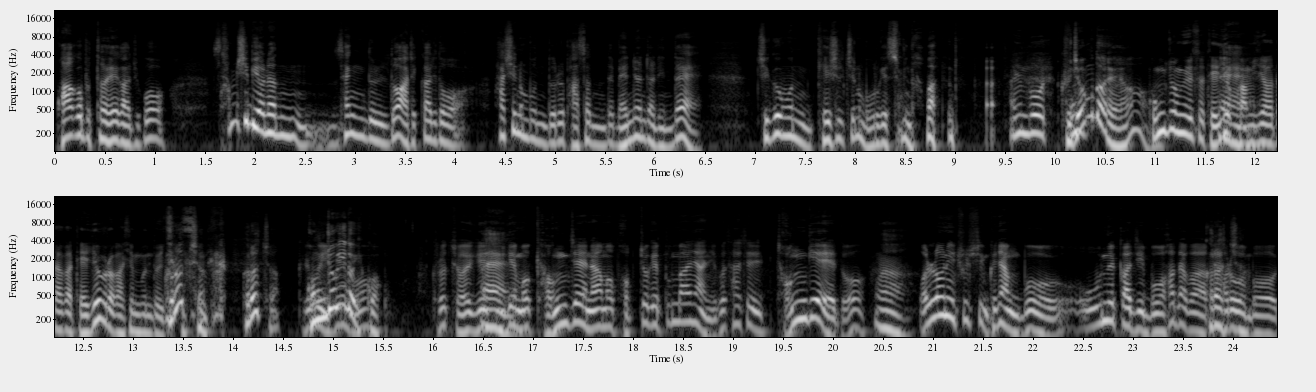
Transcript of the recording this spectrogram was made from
과거부터 해가지고 30여 년생들도 아직까지도 하시는 분들을 봤었는데 몇 년 전인데 지금은 계실지는 모르겠습니다만. 아니 뭐 그 정도예요. 공정위에서 대기업 네. 감시하다가 대기업으로 가신 분도 있죠. 그렇죠. 그렇죠. 공정위도 뭐 있고. 그렇죠. 이게 네. 이게 뭐 경제나 뭐 법조계뿐만이 아니고 사실 정계에도 어. 언론인 출신 그냥 뭐 오늘까지 뭐 하다가 그렇죠. 바로 뭐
